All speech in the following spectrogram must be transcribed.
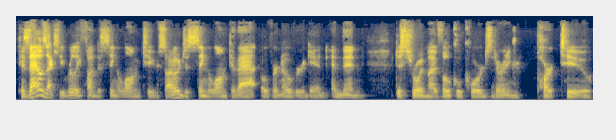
Because that was actually really fun to sing along to. So I would just sing along to that over and over again and then destroy my vocal cords during part two.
